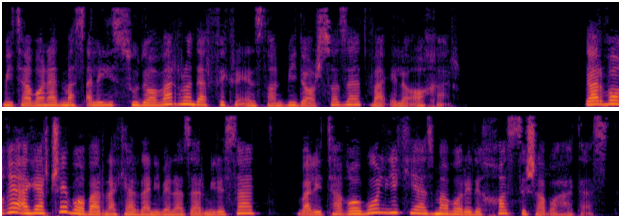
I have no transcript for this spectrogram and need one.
می تواند مسئله سودآور را در فکر انسان بیدار سازد و الی آخر. در واقع اگرچه باور نکردنی به نظر می رسد، ولی تقابل یکی از موارد خاص شباهت است.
